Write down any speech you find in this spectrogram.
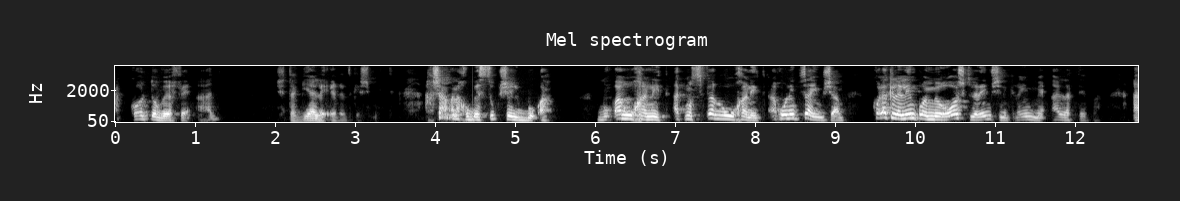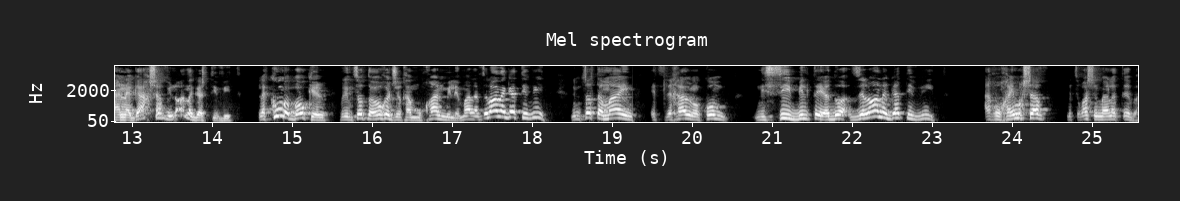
הכל טוב ויפה עד שתגיע לארץ גשמית. עכשיו אנחנו בסוג של בועה, בועה רוחנית, אטמוספירה רוחנית, אנחנו נמצאים שם, כל הכללים פה הם מראש כללים שנקראים מעל לטבע. ההנהגה עכשיו היא לא הנהגה טבעית, לקום בבוקר ולמצוא את האוכל שלך מוכן מלמעלה, זה לא הנהגה טבעית. למצוא את המים אצלך במקום ניסי, בלתי ידוע, זה לא הנהגה טבעית. אנחנו חיים עכשיו בצורה של מעל הטבע.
